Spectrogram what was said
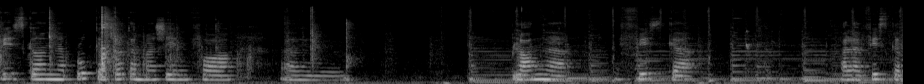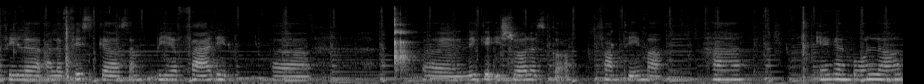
Vi skal bruke machine for um, blande fisk eller fiskefilet eller fisk som vi er ferdig uh, uh, là i kjøleskap fem mà. Ha egen bolle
